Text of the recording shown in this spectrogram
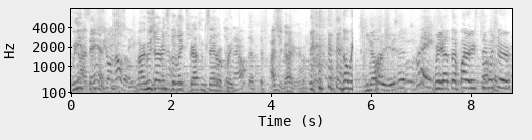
we need sand. We don't know though. All right, who's driving to the lake to grab some sand real quick? I just got here. No, we, You know how to use it? Great. we got the fire extinguisher.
